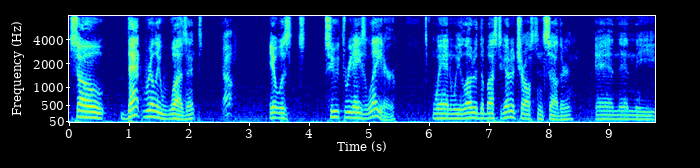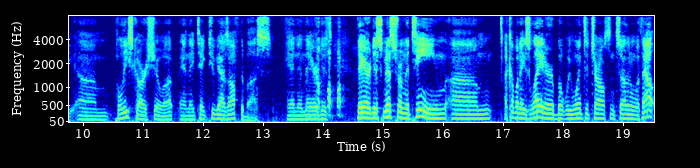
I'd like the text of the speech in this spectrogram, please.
So that really wasn't. Oh. It was two, three days later when we loaded the bus to go to Charleston Southern, and then the um, police cars show up and they take two guys off the bus, and then they are dis- they are dismissed from the team um, a couple days later. But we went to Charleston Southern without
